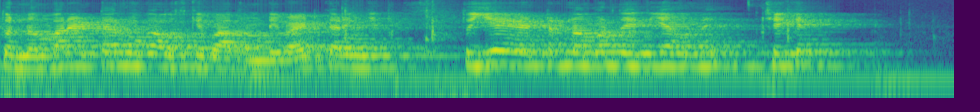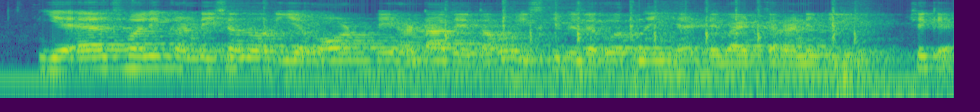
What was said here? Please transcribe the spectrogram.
तो नंबर एंटर होगा, उसके बाद हम डिवाइड करेंगे। तो ये एंटर नंबर दे दिया हमने, ठीक है? ये एल्स वाली कंडीशन और ये ऑड भी हटा देता हूँ, इसकी भी ज़रूरत नहीं है डिवाइड कराने के लिए, ठीक है?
